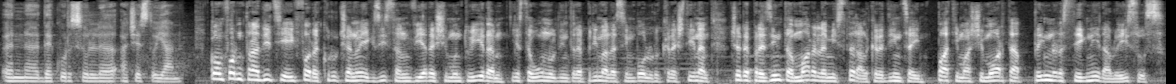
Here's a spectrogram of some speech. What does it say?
în decursul acestui an. Conform tradiției, fără cruce nu există înviere și mântuire. Este unul dintre primele simboluri creștine ce reprezintă marele mister al credinței, patima și moartea prin răstignirea lui Isus.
